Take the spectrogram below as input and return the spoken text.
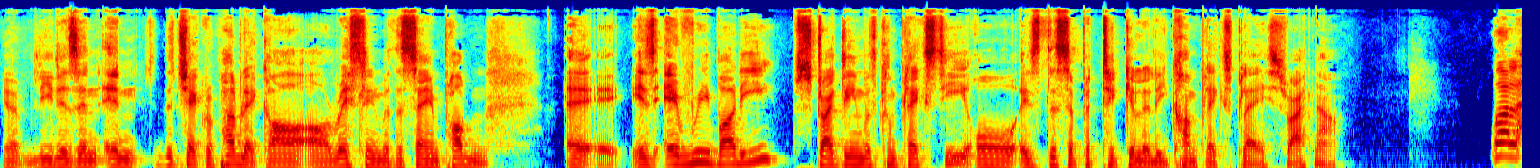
you know leaders in in the Czech Republic are are wrestling with the same problem. Uh, is everybody struggling with complexity, or is this a particularly complex place right now? Well,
